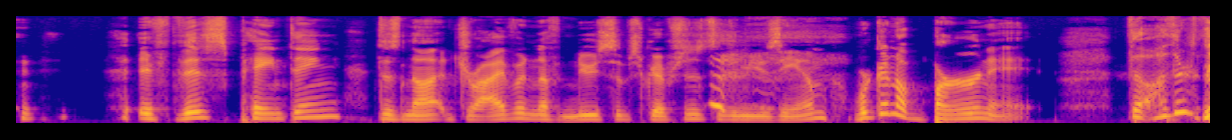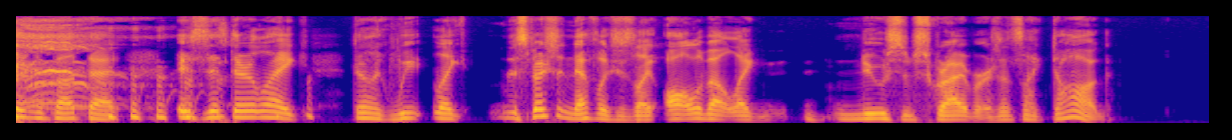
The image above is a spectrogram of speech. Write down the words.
If this painting does not drive enough new subscriptions to the museum, we're gonna burn it. the other thing about that is that they're like they're like we like especially Netflix is like all about like new subscribers. It's like dog,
